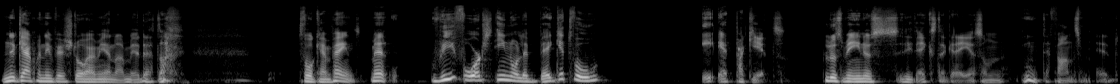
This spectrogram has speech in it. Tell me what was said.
Nu kanske ni förstår vad jag menar med detta. Två campaigns. Men Reforged innehåller bägge två i ett paket. Plus minus lite extra grejer som inte fanns med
